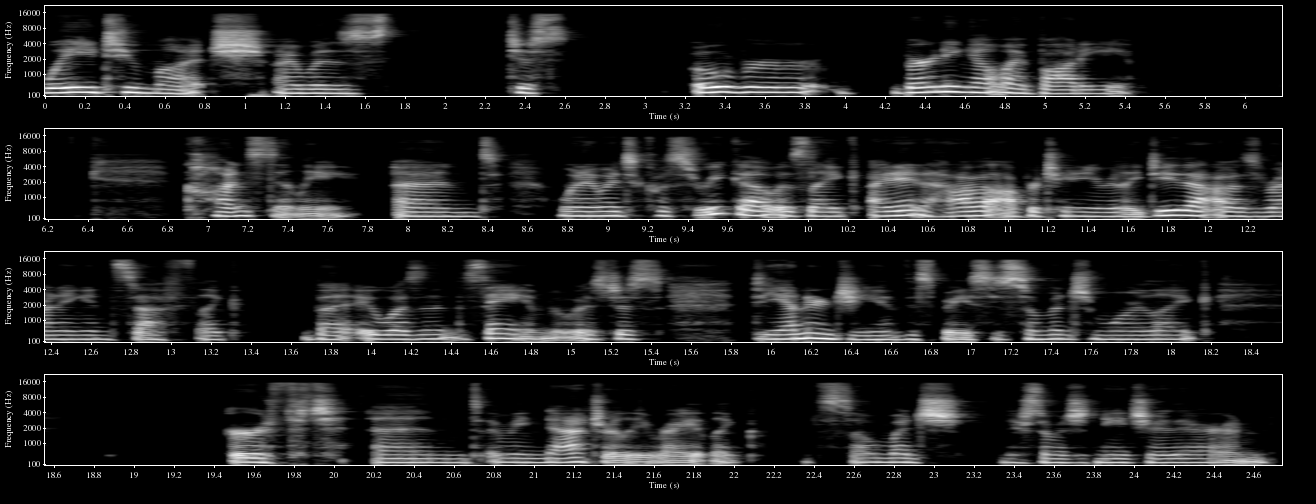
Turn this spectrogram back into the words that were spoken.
way too much. I was just over burning out my body constantly. And when I went to Costa Rica, it was like I didn't have the opportunity to really do that. I was running and stuff like but it wasn't the same. It was just the energy of the space is so much more like earthed and I mean naturally, right? Like so much there's so much nature there and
